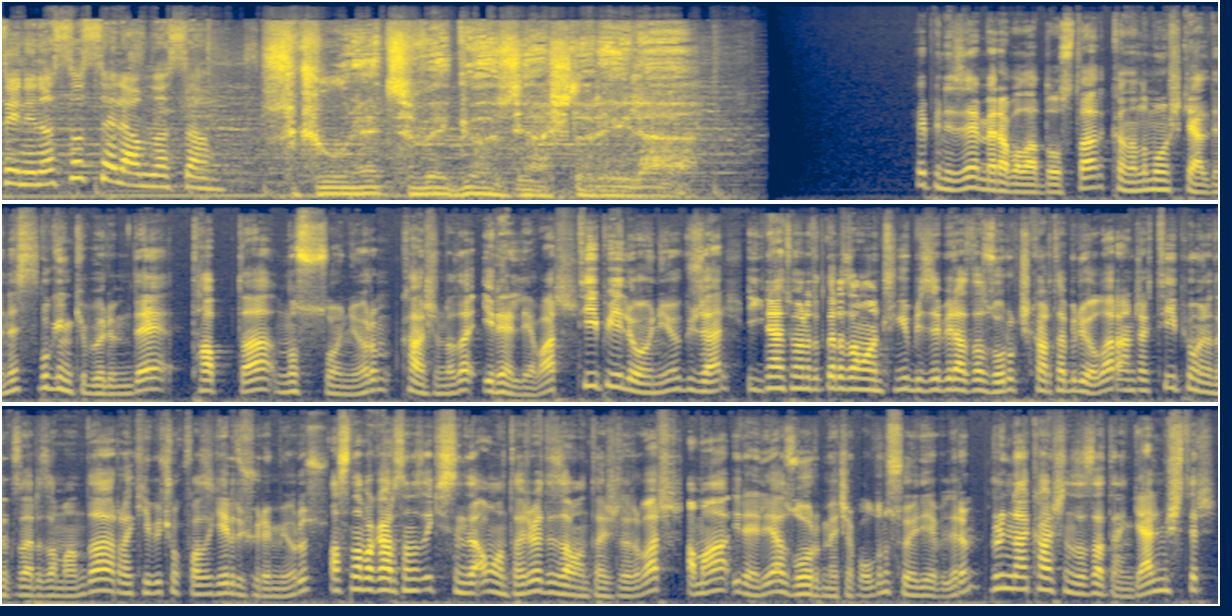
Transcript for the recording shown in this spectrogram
Seni nasıl selamlasam? Sükunet ve gözyaşlarıyla. Hepinize merhabalar dostlar. Kanalıma hoş geldiniz. Bugünkü bölümde Tap'ta Nasus oynuyorum. Karşımda da Irelia var. TP ile oynuyor. Güzel. Ignite oynadıkları zaman çünkü bize biraz da zorluk çıkartabiliyorlar. Ancak TP oynadıkları zaman da rakibi çok fazla geri düşüremiyoruz. Aslına bakarsanız ikisinde avantaj ve dezavantajları var. Ama Irelia zor bir matchup olduğunu söyleyebilirim. Ürünler karşınıza zaten gelmiştir.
